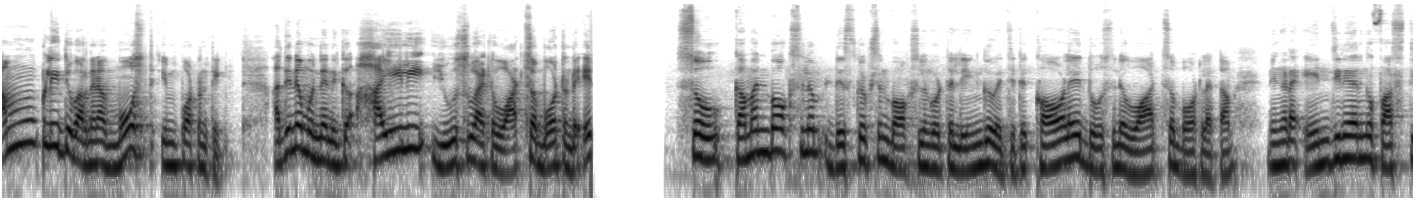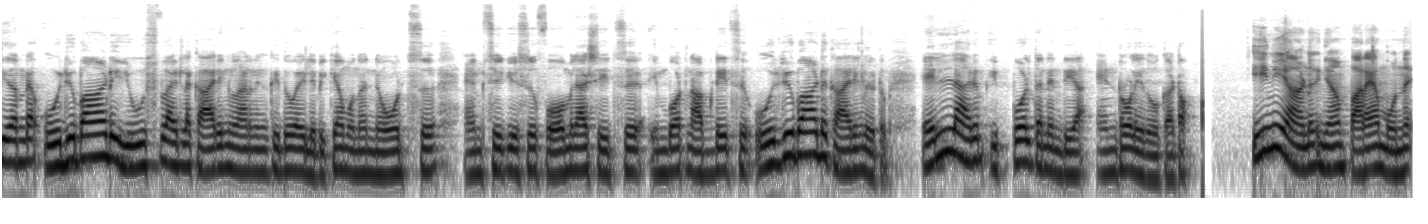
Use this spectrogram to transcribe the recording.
കംപ്ലീറ്റ് പറഞ്ഞാൽ മോസ്റ്റ് ഇമ്പോർട്ടന്റ് തിങ് അതിന് മുന്നേ നിങ്ങൾക്ക് ഹൈലി യൂസ്ഫുൾ ആയിട്ട് വാട്സപ്പ് ബോട്ട് ഉണ്ട്. സോ കമന്റ് ബോക്സിലും ഡിസ്ക്രിപ്ഷൻ ബോക്സിലും കൊടുത്ത ലിങ്ക് വെച്ചിട്ട് കോളേജ് ദോസിന്റെ വാട്സപ്പ് ബോട്ടിലെത്താം നിങ്ങളുടെ എൻജിനീയറിംഗ് ഫസ്റ്റ് ഇയറിന്റെ ഒരുപാട് യൂസ്ഫുൾ ആയിട്ടുള്ള കാര്യങ്ങളാണ് നിങ്ങൾക്ക് ഇതുവഴി ലഭിക്കാൻ പോകുന്നത്. Notes M C Qs formula sheets important updates ഒരുപാട് കാര്യങ്ങൾ കിട്ടും. എല്ലാവരും ഇപ്പോൾ തന്നെ എന്ത് ചെയ്യുക എൻറോൾ ചെയ്ത് നോക്കുക കേട്ടോ ഇനിയാണ് ഞാൻ പറയാൻ പോകുന്ന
